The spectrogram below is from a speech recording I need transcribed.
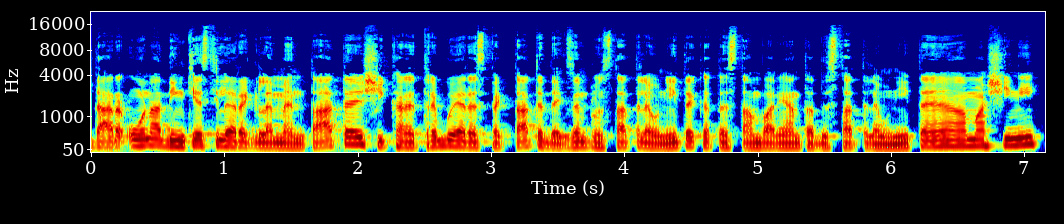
Dar una din chestiile reglementate și care trebuie respectate, de exemplu în Statele Unite, că testam varianta de Statele Unite a mașinii,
